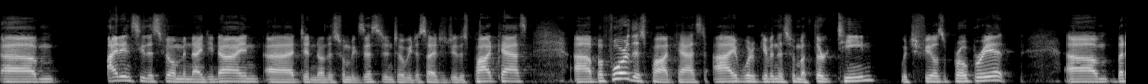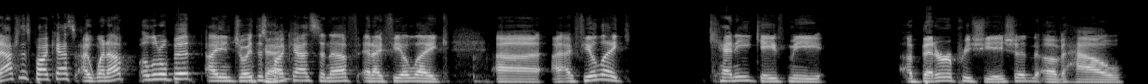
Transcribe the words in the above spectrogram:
Um, I didn't see this film in '99. Uh, didn't know this film existed until we decided to do this podcast. Uh, before this podcast, I would have given this film a 13, which feels appropriate. Um, but after this podcast, I went up a little bit. I enjoyed this Okay. podcast enough, and I feel like uh, I feel like Kenny gave me a better appreciation of how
